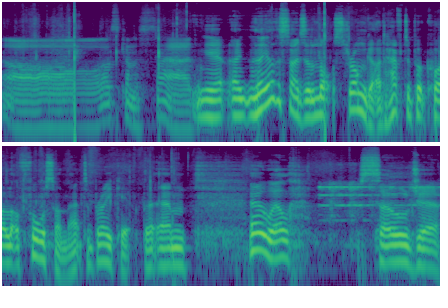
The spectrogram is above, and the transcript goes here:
Oh, that's kind of sad. yeah. And the other side's a lot stronger. I'd have to put quite a lot of force on that to break it. But um, oh well. Soldier.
